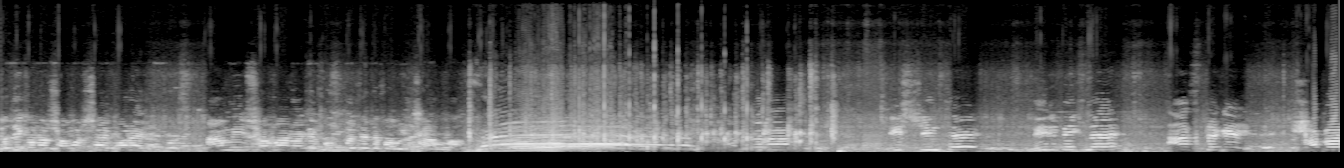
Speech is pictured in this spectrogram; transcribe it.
যদি কোনো সমস্যায় পড়েন, আমি সবার আগে বুক পেতে দেবো ইনশাআল্লাহ। আপনারা নিশ্চিন্তে, নির্বিঘ্নে সকল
